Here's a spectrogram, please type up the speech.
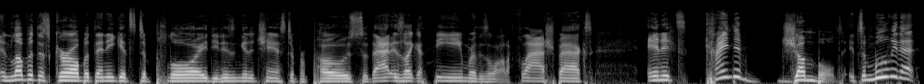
in love with this girl, but then he gets deployed. He doesn't get a chance to propose. So that is like a theme where there's a lot of flashbacks, and it's kind of jumbled. It's a movie that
